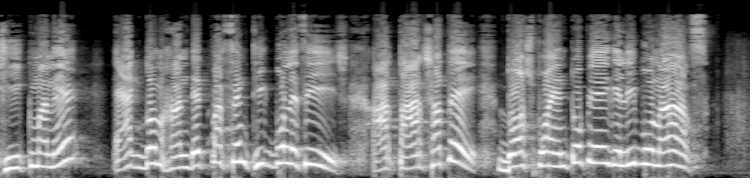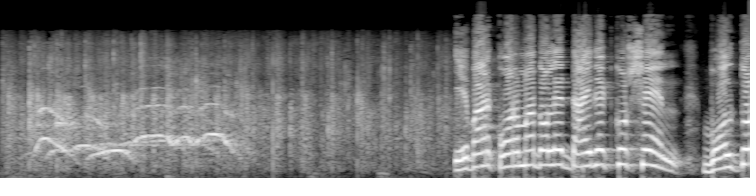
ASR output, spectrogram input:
ঠিক মানে একদম হান্ড্রেড পার্সেন্ট ঠিক বলেছিস। আর তার সাথে দশ পয়েন্টও পেয়ে গেলি বোনাস এবার কর্মা দলের ডাইরেক্ট কোশ্চেন বলতো,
